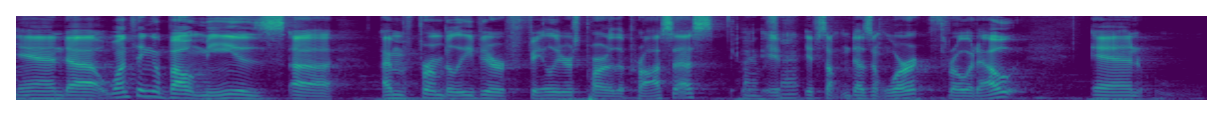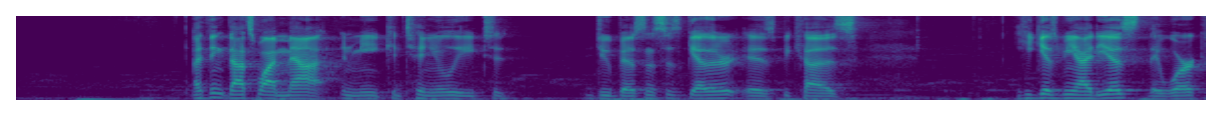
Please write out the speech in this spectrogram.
And uh, one thing about me is uh, I'm a firm believer failure is part of the process. If, 100%. if something doesn't work, throw it out. And I think that's why Matt and me continually to do businesses together is because he gives me ideas, they work.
